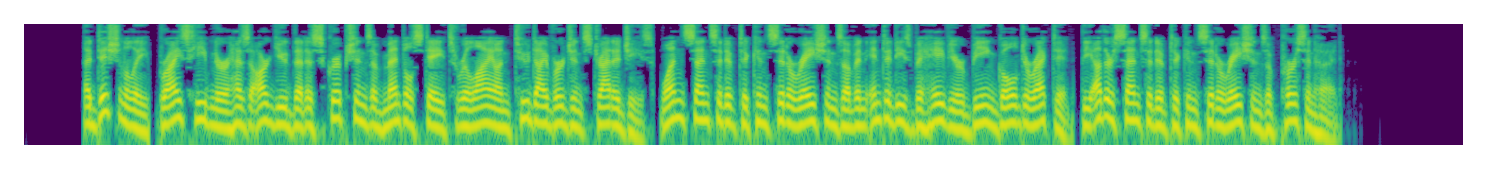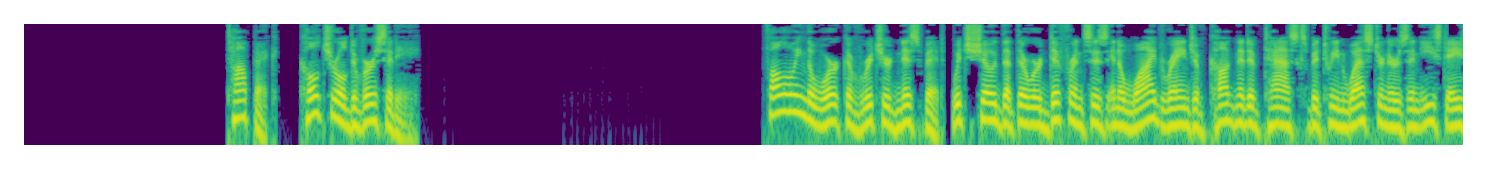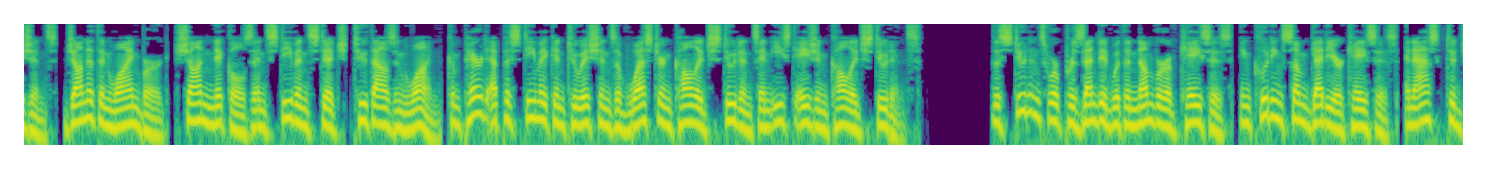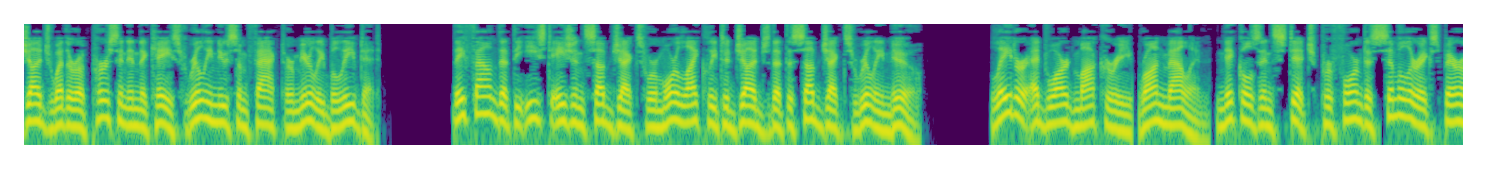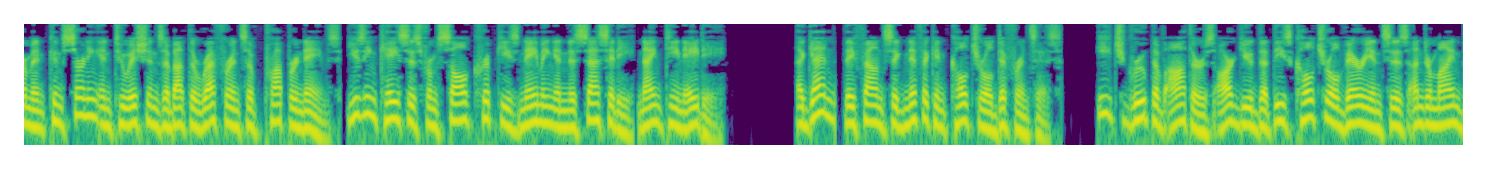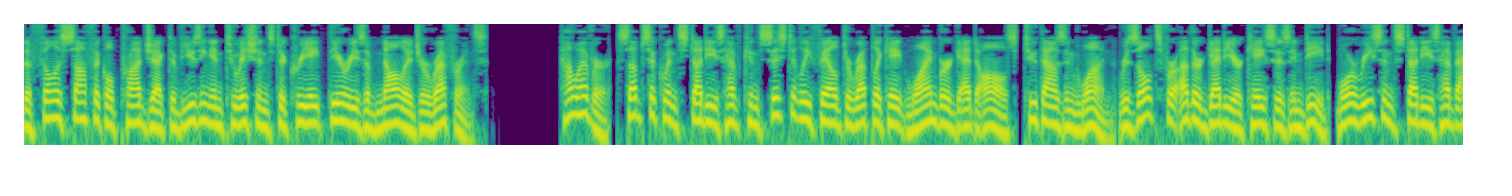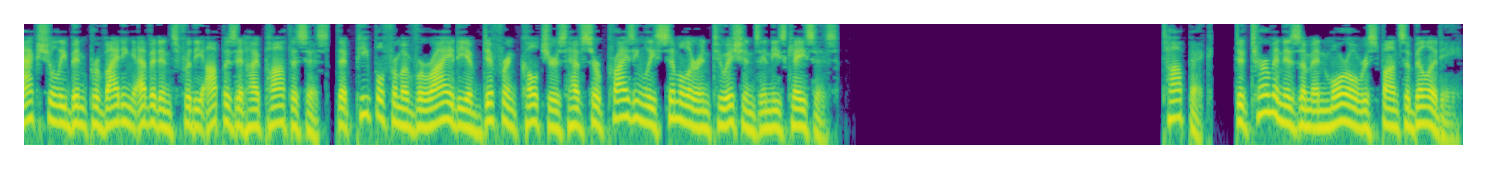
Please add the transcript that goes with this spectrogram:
Additionally, Bryce Huebner has argued that ascriptions of mental states rely on two divergent strategies, one sensitive to considerations of an entity's behavior being goal-directed, the other sensitive to considerations of personhood. Cultural diversity Following the work of Richard Nisbett, which showed that there were differences in a wide range of cognitive tasks between Westerners and East Asians, Jonathan Weinberg, Shaun Nichols and Stephen Stich 2001 compared epistemic intuitions of Western college students and East Asian college students. The students were presented with a number of cases, including some Gettier cases, and asked to judge whether a person in the case really knew some fact or merely believed it. They found that the East Asian subjects were more likely to judge that the subjects really knew. Later Edouard Machery, Ron Mallon, Nichols and Stich performed a similar experiment concerning intuitions about the reference of proper names, using cases from Saul Kripke's Naming and Necessity 1980. Again, they found significant cultural differences. Each group of authors argued that these cultural variances undermined the philosophical project of using intuitions to create theories of knowledge or reference. However, subsequent studies have consistently failed to replicate Weinberg et al.'s 2001 results for other Gettier cases indeed, more recent studies have actually been providing evidence for the opposite hypothesis, that people from a variety of different cultures have surprisingly similar intuitions in these cases. Determinism and moral responsibility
